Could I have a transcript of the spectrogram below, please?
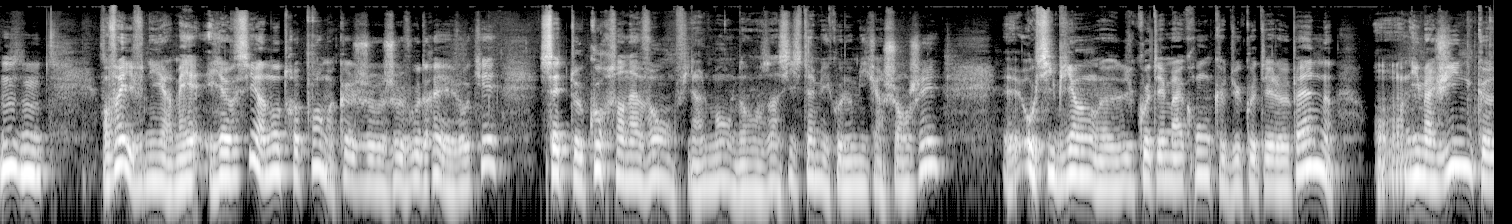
Mhm. On va y venir, mais il y a aussi un autre point que je, voudrais évoquer, cette course en avant finalement dans un système économique inchangé, euh, aussi bien euh, du côté Macron que du côté Le Pen, on imagine que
